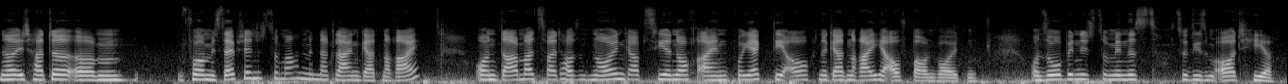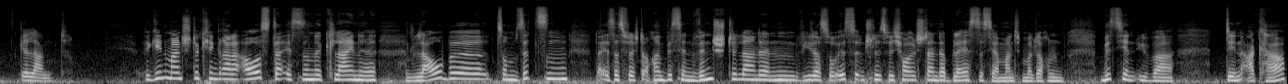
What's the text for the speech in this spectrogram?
Na, ich hatte ähm, vor, mich selbstständig zu machen mit einer kleinen Gärtnerei. Und damals, 2009, gab es hier noch ein Projekt, die auch eine Gärtnerei hier aufbauen wollten. Und so bin ich zumindest zu diesem Ort hier gelangt. Wir gehen mal ein Stückchen geradeaus. Da ist so eine kleine Laube zum Sitzen. Da ist es vielleicht auch ein bisschen windstiller, denn wie das so ist in Schleswig-Holstein, da bläst es ja manchmal doch ein bisschen über den Acker.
